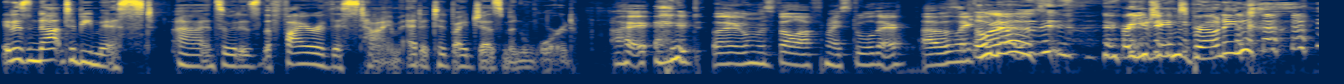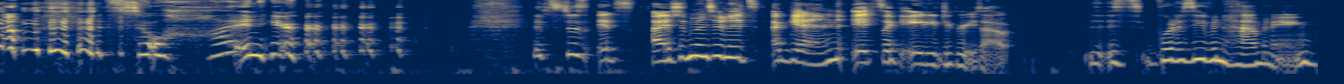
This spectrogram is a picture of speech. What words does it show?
It is not to be missed. Uh, and so it is The Fire This Time, edited by Jesmyn Ward. I, I, I almost fell off my stool there. I was like, oh no, are you James Browning? it's so hot in here. it's just, it's, I should mention it's, again, it's like 80 degrees out. It's, what is even happening?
